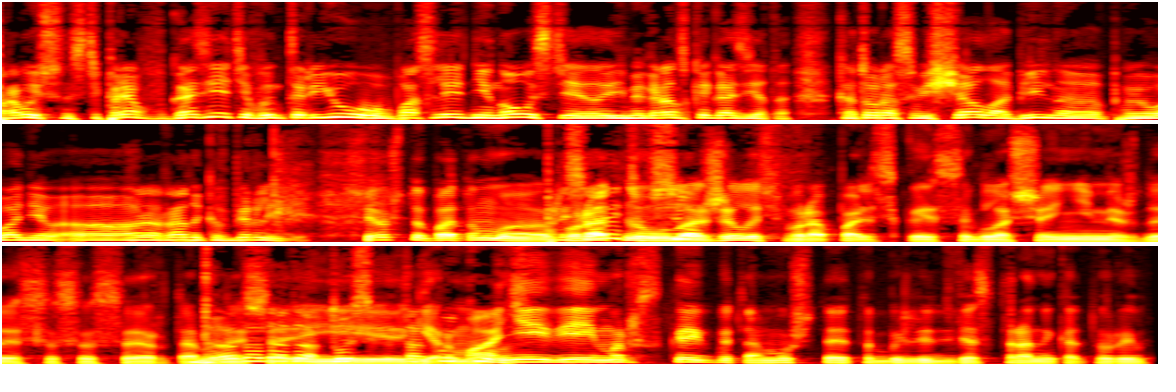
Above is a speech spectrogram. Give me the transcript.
промышленности. Прямо в газете, в интервью, последние новости «Иммигрантская газета», которая освещала обильно пребывание э, Радека в Берлине. Все, что потом э, аккуратно всё... уложилось в Рапальское соглашение между СССР там, да, да, да, да. и Германией Веймарской, потому что это были две страны, которые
